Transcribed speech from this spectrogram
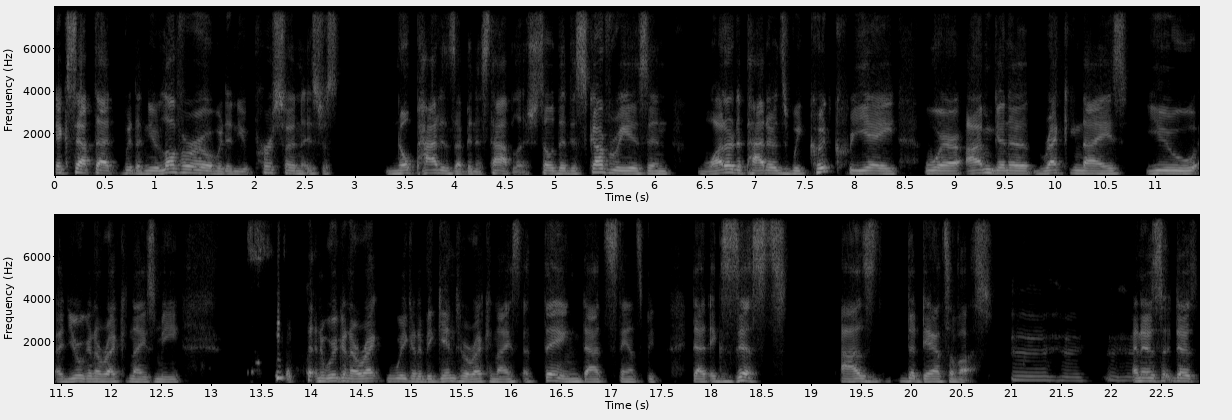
except that with a new lover or with a new person it's just no patterns have been established. So the discovery is in what are the patterns we could create where I'm going to recognize you and you're going to recognize me and we're going to rec- we're going to begin to recognize a thing that stands be- that exists as the dance of us. Mm-hmm, mm-hmm. And there's there's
